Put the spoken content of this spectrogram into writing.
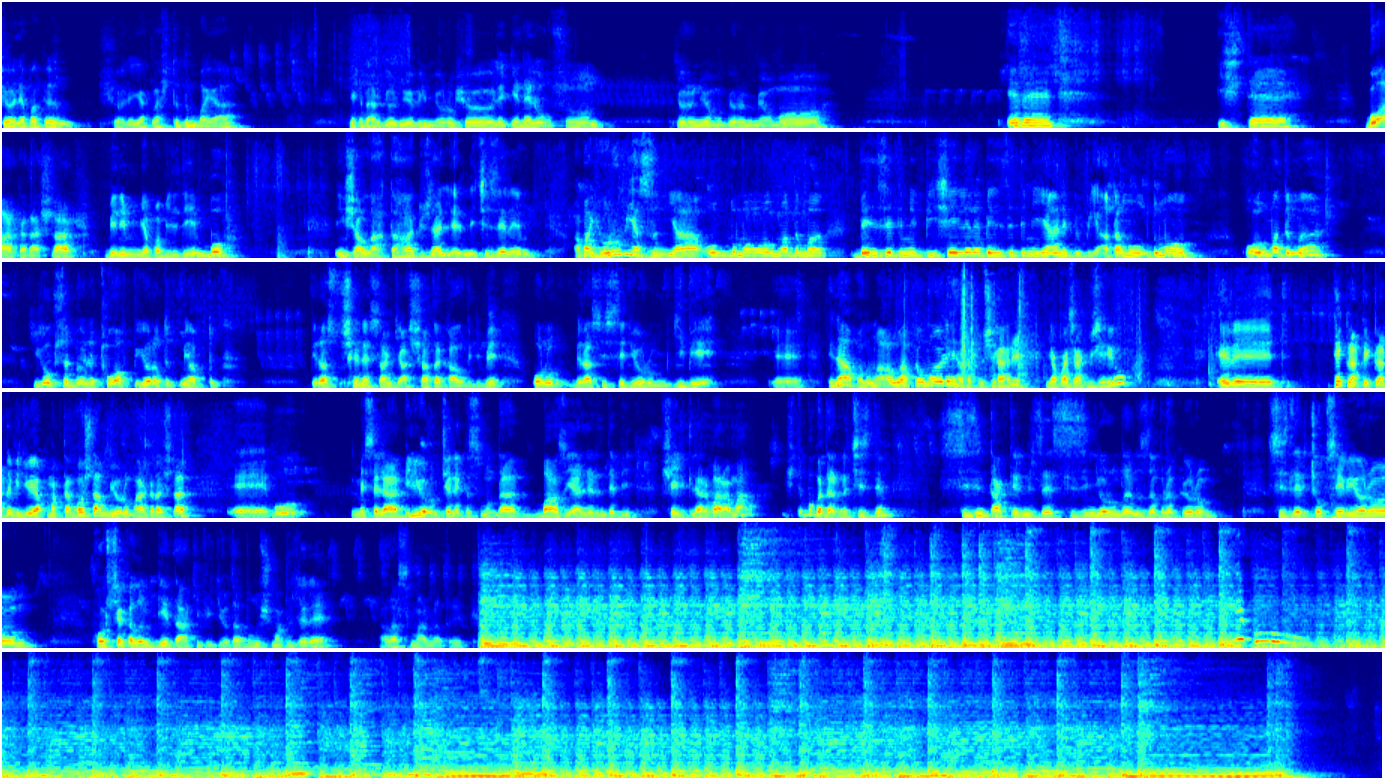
Şöyle bakın. Şöyle yaklaştırdım bayağı. Ne kadar görünüyor bilmiyorum. Şöyle genel olsun. Görünüyor mu, görünmüyor mu? Evet. İşte bu arkadaşlar benim yapabildiğim bu. İnşallah daha güzellerini çizerim. Ama yorum yazın ya. Oldu mu olmadı mı? Benzedi mi bir şeylere benzedi mi? Yani bir, bir adam oldu mu? Olmadı mı? Yoksa böyle tuhaf bir yaratık mı yaptık? Biraz çene sanki aşağıda kaldı gibi. Onu biraz hissediyorum gibi. Ee, e ne yapalım? Allah da onu öyle yaratmış yani. Yapacak bir şey yok. Evet. Tekrar tekrar da video yapmaktan hoşlanmıyorum arkadaşlar. Ee, bu mesela biliyorum çene kısmında bazı yerlerinde bir şeylikler var ama işte bu kadarını çizdim sizin takdirinize, sizin yorumlarınıza bırakıyorum. Sizleri çok seviyorum. Hoşçakalın. Bir dahaki videoda buluşmak üzere. Allah'a ısmarladık.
